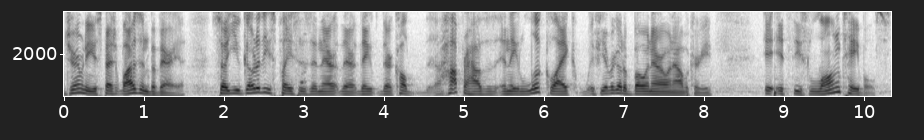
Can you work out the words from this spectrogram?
Germany, especially, well, I was in Bavaria, so you go to these places and they're they're they, they're called Hofbrauhauses, and they look like if you ever go to Bow and Arrow in Albuquerque, it, it's these long tables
